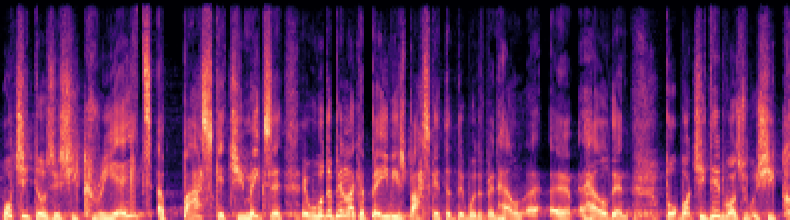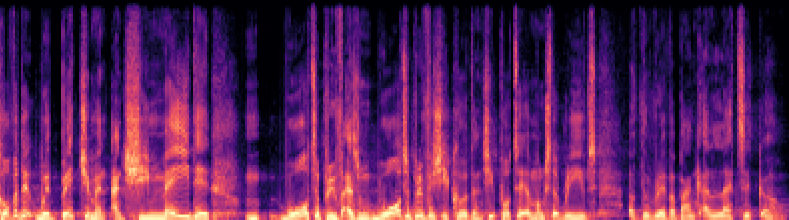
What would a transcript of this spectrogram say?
what she does is she creates a basket. She makes it, it would have been like a baby's basket that they would have been held, uh, uh, held in. But what she did was she covered it with bitumen and she made it waterproof, as waterproof as she could, and she put it amongst the reeds of the riverbank and lets it go.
